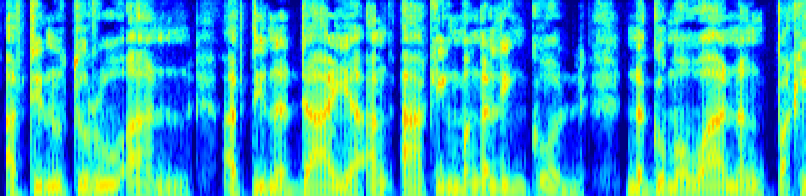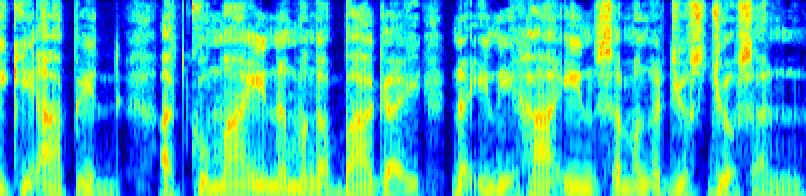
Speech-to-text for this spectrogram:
at tinuturuan at dinadaya ang aking mga lingkod na gumawa ng pakikiapid at kumain ng mga bagay na inihain sa mga Diyos-Diyosan.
